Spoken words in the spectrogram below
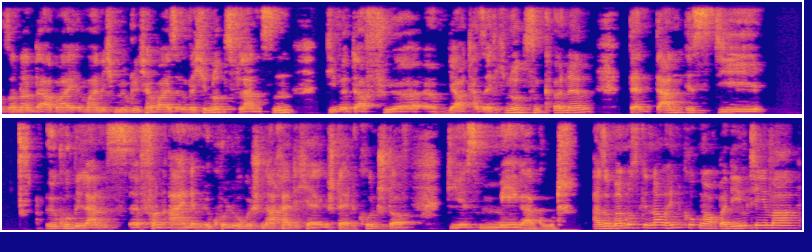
sondern dabei meine ich möglicherweise irgendwelche Nutzpflanzen, die wir dafür ähm, ja tatsächlich nutzen können. Denn dann ist die Ökobilanz äh, von einem ökologisch nachhaltig hergestellten Kunststoff, die ist mega gut. Also man muss genau hingucken, auch bei dem Thema,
